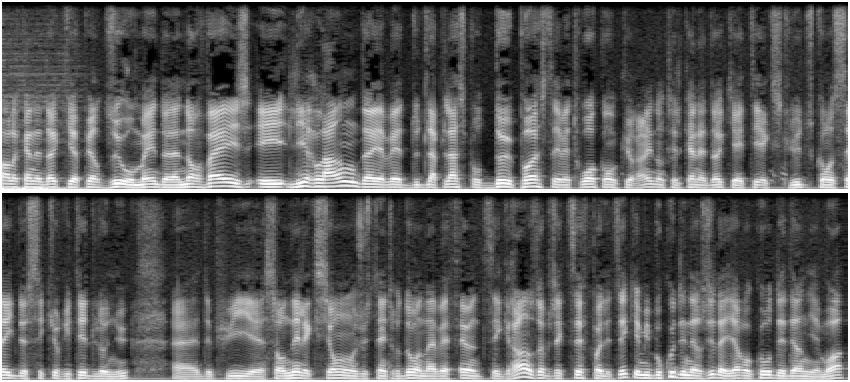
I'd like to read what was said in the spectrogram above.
Or, le Canada qui a perdu aux mains de la Norvège et l'Irlande. Il y avait de, la place pour deux postes. Il y avait trois concurrents. Donc, c'est le Canada qui a été exclu du Conseil de sécurité de l'ONU. Euh, depuis euh, son élection, Justin Trudeau en avait fait un de ses grands objectifs politiques. Il a mis beaucoup d'énergie, d'ailleurs, au cours des derniers mois.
